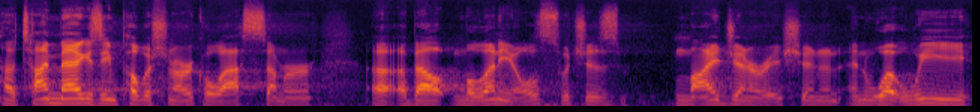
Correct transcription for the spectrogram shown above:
Uh, Time magazine published an article last summer uh, about millennials, which is my generation, and, and what we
